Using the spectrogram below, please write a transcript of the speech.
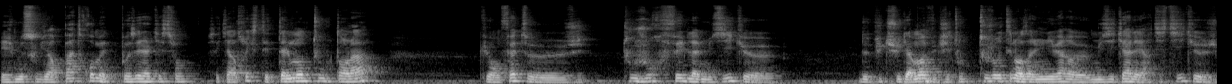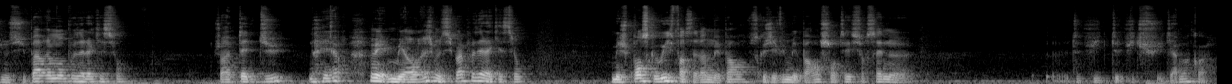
et je me souviens pas trop m'être posé la question. C'est qu'il y a un truc, c'était tellement tout le temps là que en fait, euh, j'ai toujours fait de la musique depuis que je suis gamin, vu que j'ai toujours été dans un univers musical et artistique, je me suis pas vraiment posé la question. J'aurais peut-être dû d'ailleurs, mais, mais en vrai, je me suis pas posé la question. Mais je pense que oui, enfin, ça vient de mes parents, parce que j'ai vu mes parents chanter sur scène euh, euh, depuis, depuis que je suis gamin, quoi.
